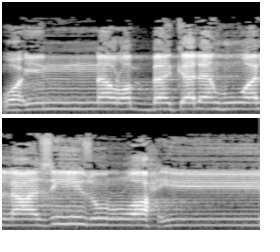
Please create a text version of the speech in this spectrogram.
وان ربك لهو العزيز الرحيم.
